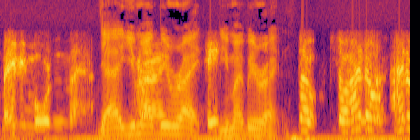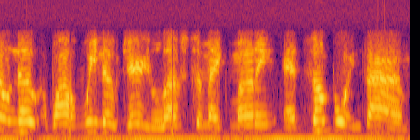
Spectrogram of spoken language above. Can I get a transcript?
maybe more than that. Yeah, you might be right. right. He- You might be right. So, so I don't, I don't know. While we know Jerry loves to make money, at some point in time,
